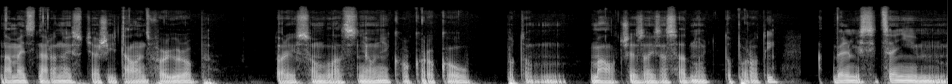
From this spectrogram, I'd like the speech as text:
na medzinárodnej súťaži Talent for Europe, ktorý som vlastne o niekoľko rokov potom mal čas aj zasadnúť do poroty. Veľmi si cením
